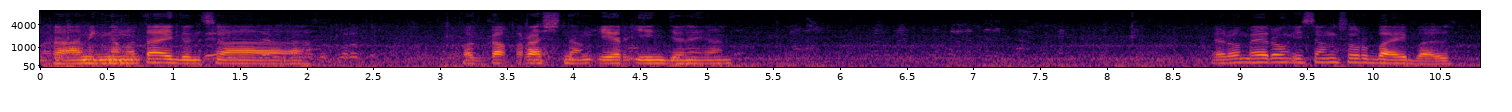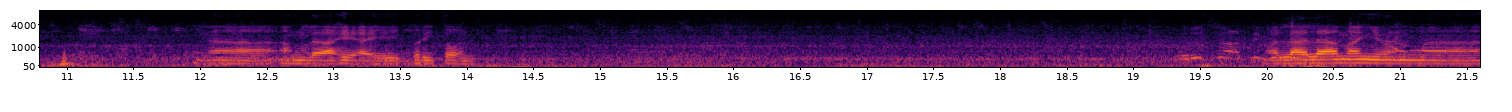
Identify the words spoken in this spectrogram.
Maraming namatay dun sa pagka-crash ng Air India na yan. Pero merong isang survival na ang lahi ay Briton. malalaman yung uh,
